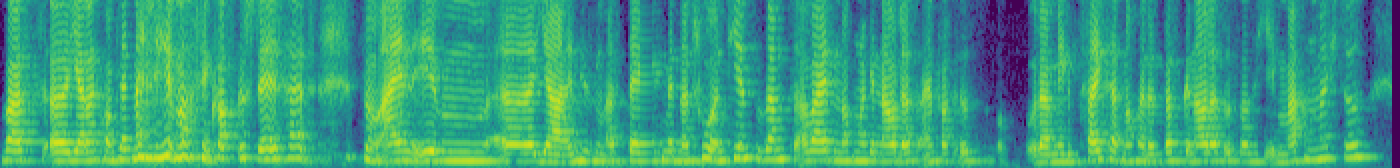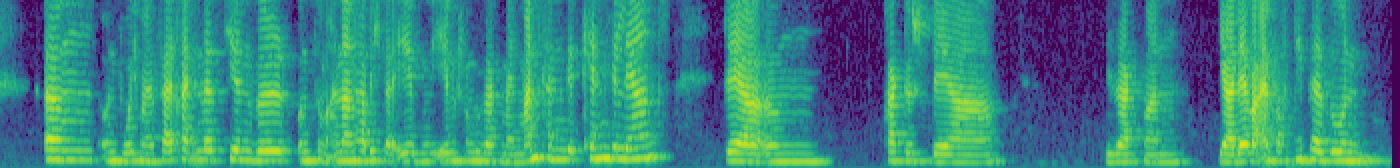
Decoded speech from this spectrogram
was äh, ja dann komplett mein Leben auf den Kopf gestellt hat. Zum einen eben äh, ja in diesem Aspekt mit Natur und Tieren zusammenzuarbeiten, nochmal genau das einfach ist oder mir gezeigt hat nochmal, dass das genau das ist, was ich eben machen möchte ähm, und wo ich meine Zeit rein investieren will. Und zum anderen habe ich da eben, wie eben schon gesagt, meinen Mann kennengelernt, der ähm, praktisch der, wie sagt man, ja, der war einfach die Person,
